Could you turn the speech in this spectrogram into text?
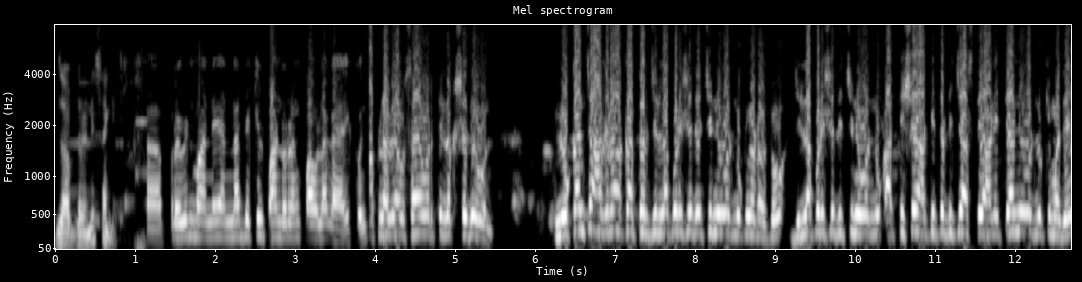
जबाबदारीने सांगितलं. प्रवीण माने यांना देखील पांडुरंग पावला काय ऐकून आपल्या व्यवसायावरती लक्ष देऊन लोकांच्या आग्रहाखातर जिल्हा परिषदेची निवडणूक लढवतो. जिल्हा परिषदेची निवडणूक अतिशय अटीतटीची असते आणि त्या निवडणुकीमध्ये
